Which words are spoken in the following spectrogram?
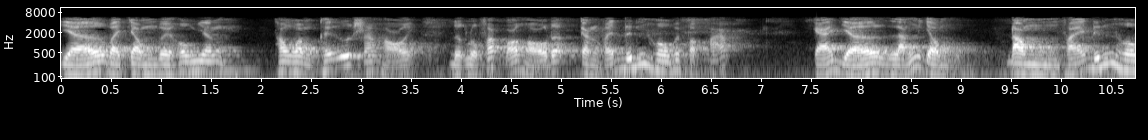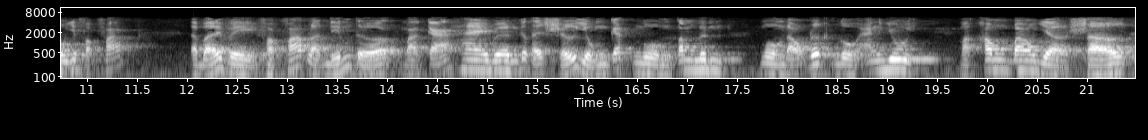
Vợ và chồng về hôn nhân thông qua một khế ước xã hội được luật pháp bảo hộ đó cần phải đính hôn với Phật pháp. Cả vợ lẫn chồng đồng phải đính hôn với Phật pháp là bởi vì Phật pháp là điểm tựa mà cả hai bên có thể sử dụng các nguồn tâm linh, nguồn đạo đức, nguồn an vui mà không bao giờ sợ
